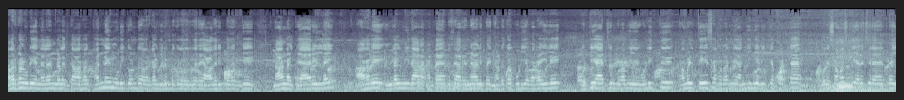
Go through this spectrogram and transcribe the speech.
அவர்களுடைய நலன்களுக்காக கண்ணை மூடிக்கொண்டு அவர்கள் விரும்புகிற ஒருவரை ஆதரிப்பதற்கு நாங்கள் தயாரில்லை. ஆகவே எங்கள் மீதான கட்டமைப்பு சார் இனஅழிப்பை தடுக்கக்கூடிய வகையிலே ஒட்டியாட்சி முறைமையை ஒழித்து தமிழ் தேச முறைமை அங்கீகரிக்கப்பட்ட ஒரு சமஸ்தி அரசியலமைப்பை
